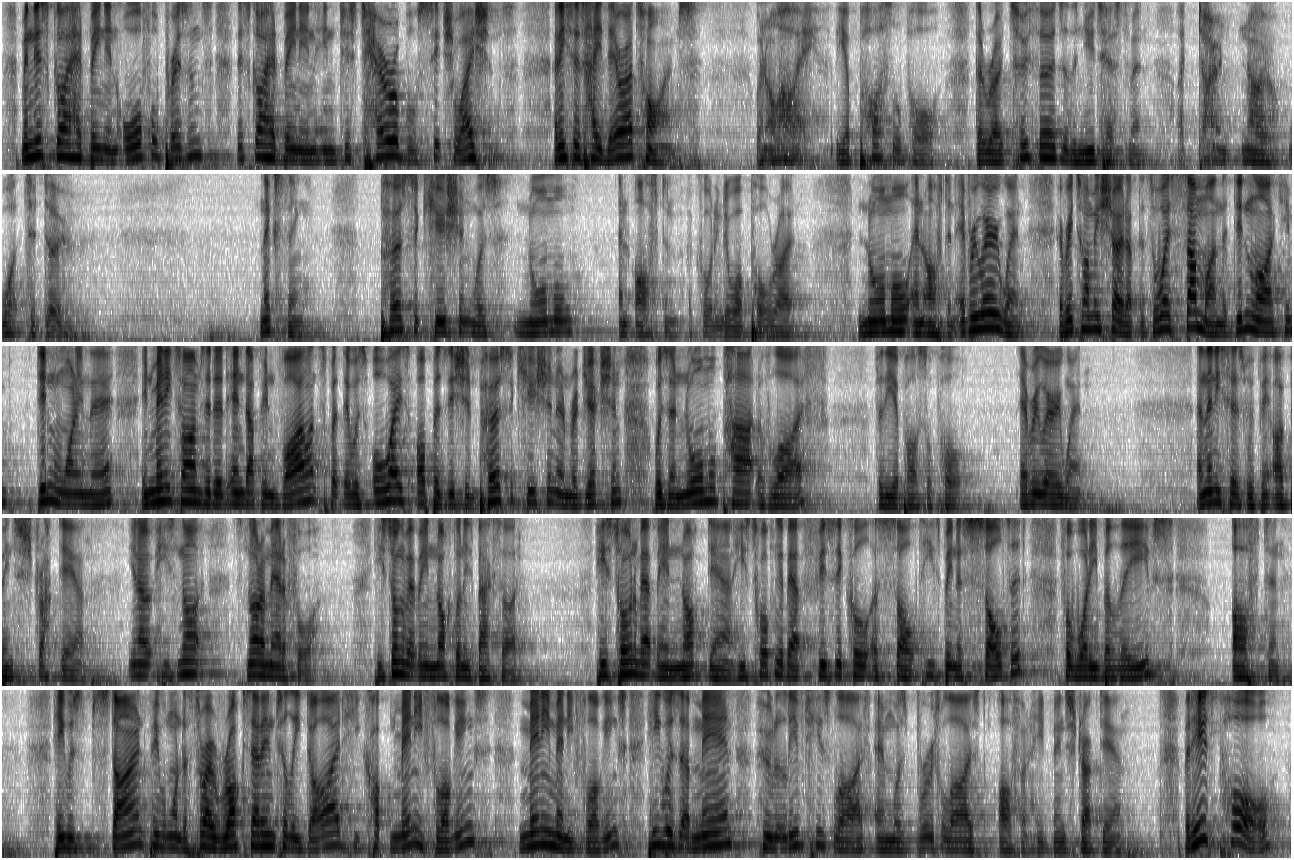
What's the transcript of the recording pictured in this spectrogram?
I mean, this guy had been in awful prisons. This guy had been in, in just terrible situations. And he says, Hey, there are times when I, the Apostle Paul, that wrote two thirds of the New Testament, I don't know what to do. Next thing, persecution was normal and often, according to what Paul wrote normal and often. Everywhere he went, every time he showed up, there's always someone that didn't like him, didn't want him there. In many times it'd end up in violence, but there was always opposition. Persecution and rejection was a normal part of life for the Apostle Paul. Everywhere he went. And then he says, We've been, I've been struck down. You know, he's not, it's not a metaphor. He's talking about being knocked on his backside. He's talking about being knocked down. He's talking about physical assault. He's been assaulted for what he believes often. He was stoned. People wanted to throw rocks at him till he died. He copped many floggings, many, many floggings. He was a man who lived his life and was brutalized often. He'd been struck down. But here's Paul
